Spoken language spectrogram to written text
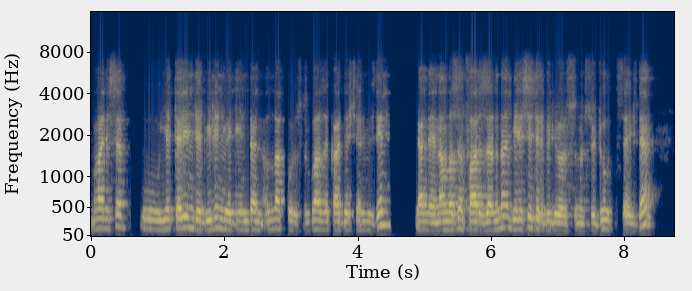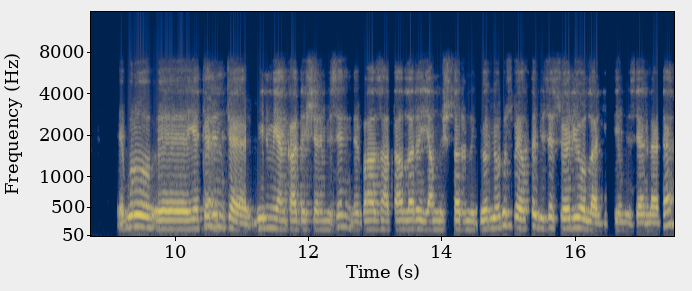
maalesef bu yeterince bilinmediğinden Allah korusun bazı kardeşlerimizin yani namazın farzlarından birisidir biliyorsunuz sucud secde. E, bunu e, yeterince bilmeyen kardeşlerimizin e, bazı hataları, yanlışlarını görüyoruz veyahut da bize söylüyorlar gittiğimiz yerlerde.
